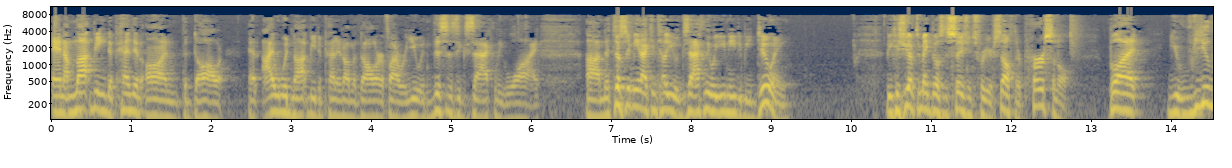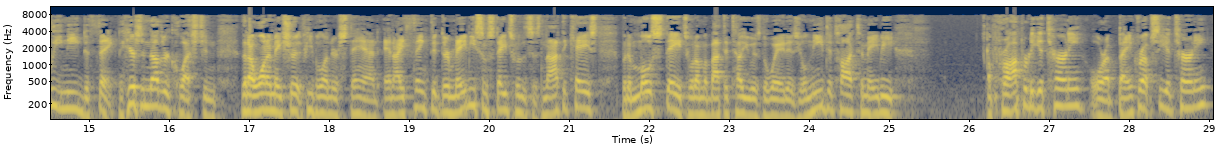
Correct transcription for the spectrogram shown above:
And I'm not being dependent on the dollar. And I would not be dependent on the dollar if I were you. And this is exactly why. Um, that doesn't mean I can tell you exactly what you need to be doing because you have to make those decisions for yourself. They're personal. But you really need to think. Here's another question that I want to make sure that people understand. And I think that there may be some states where this is not the case, but in most states, what I'm about to tell you is the way it is. You'll need to talk to maybe a property attorney or a bankruptcy attorney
